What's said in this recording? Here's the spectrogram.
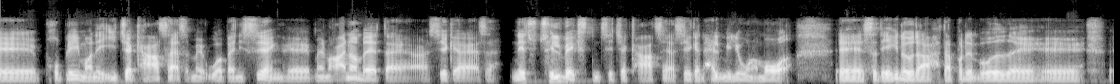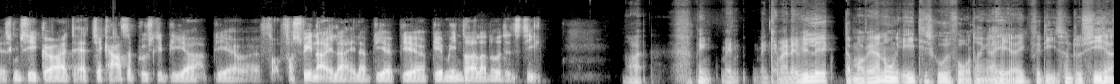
øh, problemerne i Jakarta, altså med urbanisering. Øh, man regner med, at der er cirka, altså netto-tilvæksten til Jakarta er cirka en halv million om året. Øh, så det er ikke noget, der, der på den måde øh, øh skal man sige, gør, at, at Jakarta pludselig bliver, bliver øh, for, forsvinder eller, eller bliver, bliver, bliver mindre eller noget af den stil. Nej. Men, men, men kan man alligevel ikke, der må være nogle etiske udfordringer her, ikke? fordi som du siger,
